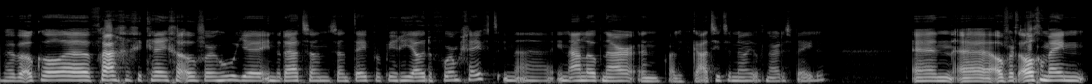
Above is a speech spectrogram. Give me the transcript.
We hebben ook wel uh, vragen gekregen over hoe je inderdaad zo'n taperperiode vormgeeft in, uh, in aanloop naar een kwalificatietoernooi of naar de Spelen. En uh, over het algemeen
